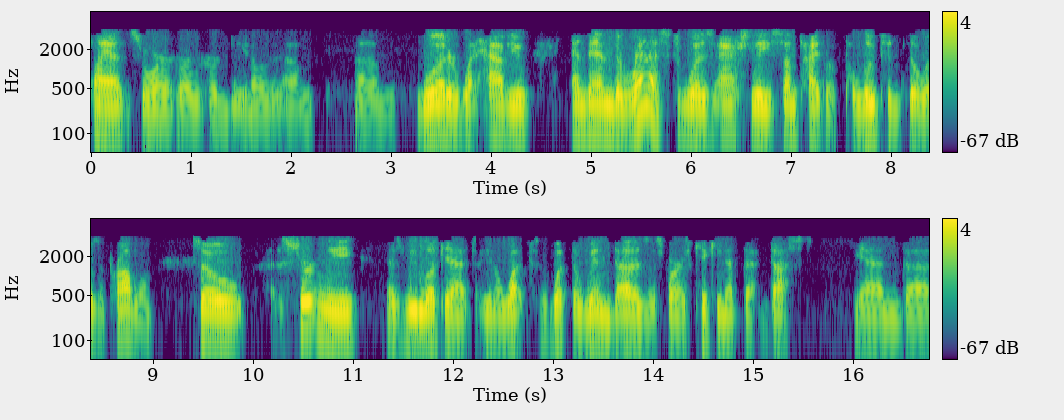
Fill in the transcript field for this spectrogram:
plants or, or, or you know, um, um, wood or what have you. And then the rest was actually some type of pollutant that was a problem. So certainly as we look at you know what what the wind does as far as kicking up that dust and uh,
